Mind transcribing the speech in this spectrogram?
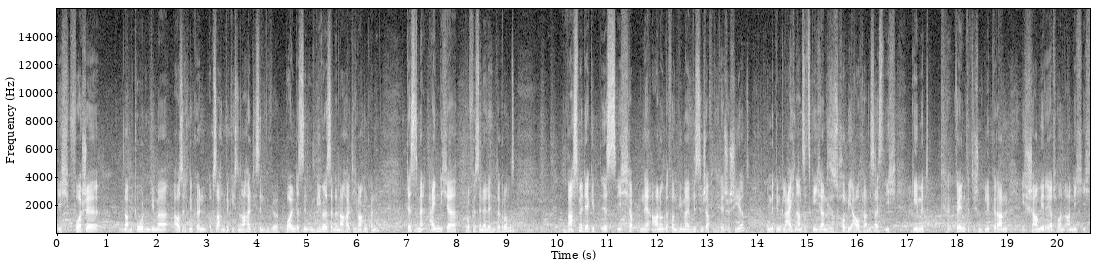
ich forsche nach Methoden, wie wir ausrechnen können, ob Sachen wirklich so nachhaltig sind, wie wir wollen das sind und wie wir es dann nachhaltig machen können. Das ist mein eigentlicher professioneller Hintergrund. Was mir der gibt, ist, ich habe eine Ahnung davon, wie man wissenschaftlich recherchiert und mit dem gleichen Ansatz gehe ich an dieses Hobby auch ran. Das heißt, ich gehe mit quellenkritischen Blick ran, ich schaue mir Autoren an, ich, ich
